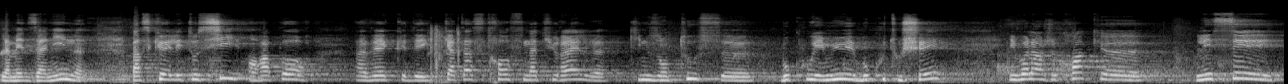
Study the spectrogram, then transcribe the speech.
la mezzanine, parce qu'elle est aussi en rapport avec des catastrophes naturelles qui nous ont tous euh, beaucoup émus et beaucoup touchés. Et voilà, je crois que laisser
